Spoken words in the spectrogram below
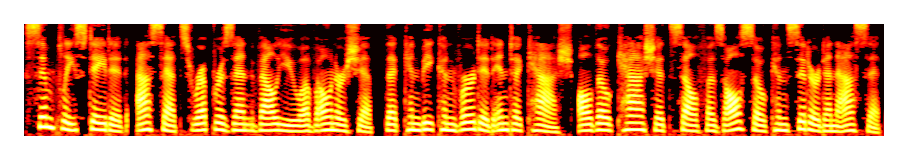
Simply stated, assets represent value of ownership that can be converted into cash although cash itself is also considered an asset.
